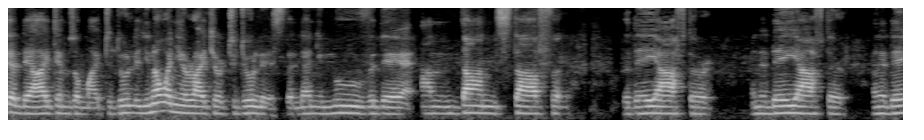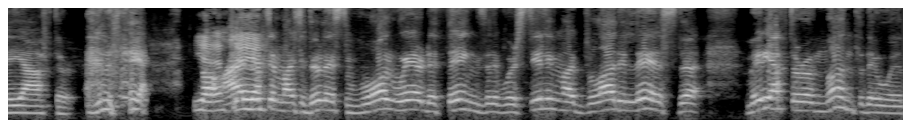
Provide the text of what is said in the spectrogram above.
at the items on my to-do list. You know when you write your to-do list and then you move the undone stuff the day after and the day after and the day after and the day after. Yeah, so I yeah, looked yeah. at my to-do list. What were the things that were still in my bloody list? Maybe after a month they were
